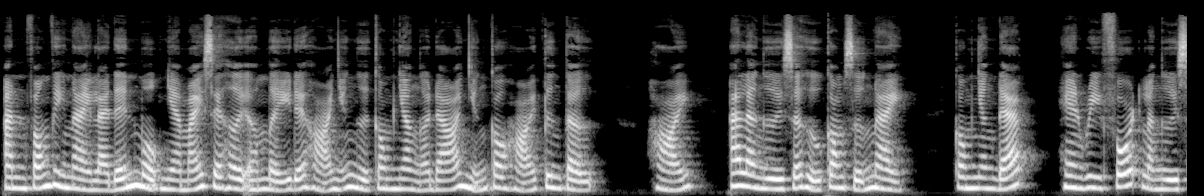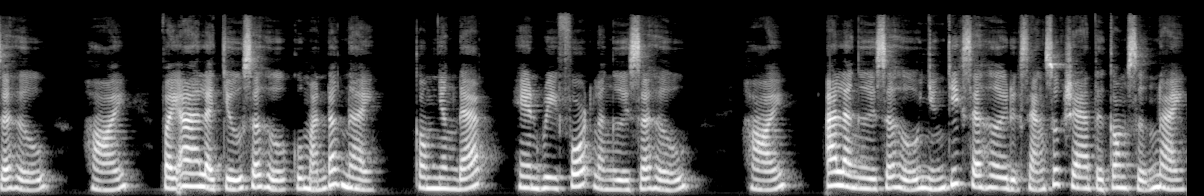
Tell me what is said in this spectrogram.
Anh phóng viên này lại đến một nhà máy xe hơi ở Mỹ để hỏi những người công nhân ở đó những câu hỏi tương tự. Hỏi, ai là người sở hữu công xưởng này? Công nhân đáp, Henry Ford là người sở hữu. Hỏi, vậy ai là chủ sở hữu của mảnh đất này? Công nhân đáp, Henry Ford là người sở hữu. Hỏi, ai là người sở hữu những chiếc xe hơi được sản xuất ra từ công xưởng này?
